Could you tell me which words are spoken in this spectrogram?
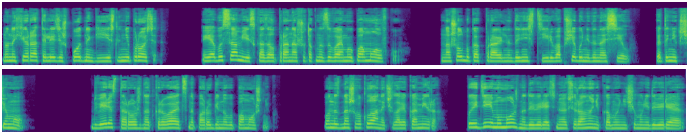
Но нахера ты лезешь под ноги, если не просят? Я бы сам ей сказал про нашу так называемую помолвку. Нашел бы, как правильно донести, или вообще бы не доносил. Это ни к чему. Дверь осторожно открывается, на пороге новый помощник. Он из нашего клана, человека мира. По идее, ему можно доверять, но я все равно никому и ничему не доверяю.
